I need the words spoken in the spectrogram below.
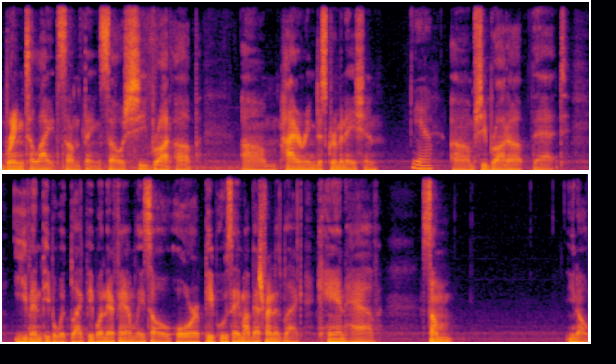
bring to light some things. So she brought up um, hiring discrimination. Yeah. Um, she brought up that even people with black people in their family, so or people who say my best friend is black, can have some, you know,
